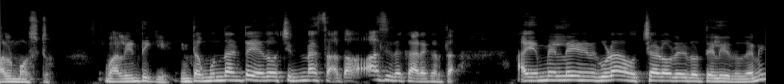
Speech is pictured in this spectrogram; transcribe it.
ఆల్మోస్ట్. వాళ్ళ ఇంటికి. ఇంతకు ముందు అంటే ఏదో చిన్న సదాసిద కార్యకర్త. ఆ ఎమ్మెల్యే కూడా వచ్చాడో లేదో తెలియదు కానీ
